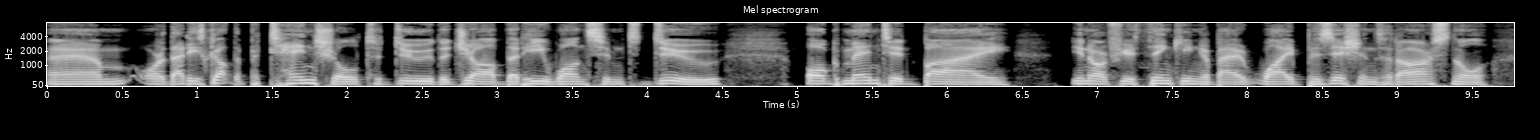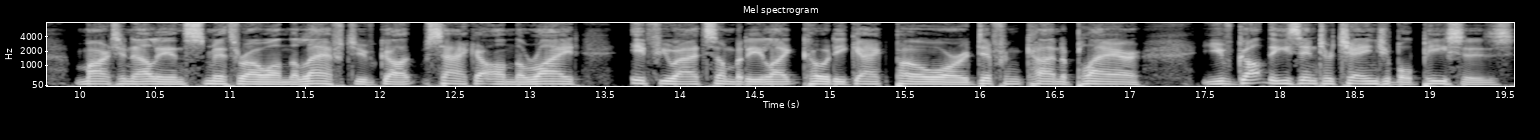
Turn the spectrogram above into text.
um, or that he's got the potential to do the job that he wants him to do, augmented by you know, if you're thinking about wide positions at Arsenal, Martinelli and Smith Rowe on the left, you've got Saka on the right. If you add somebody like Cody Gakpo or a different kind of player, you've got these interchangeable pieces.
